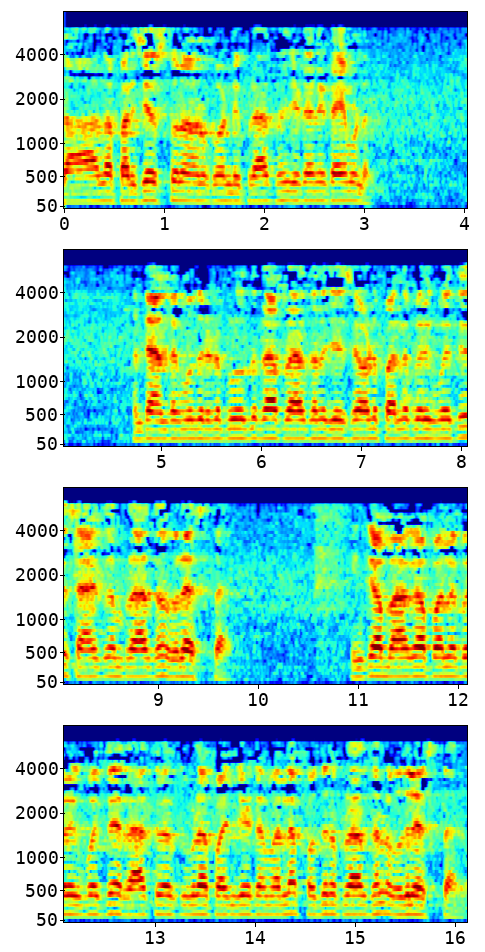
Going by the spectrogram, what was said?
చాలా పరిచేస్తున్నాం అనుకోండి ప్రార్థన చేయడానికి టైం ఉండదు. అంటే అంతకుముందు రెండు పూట ప్రార్థన చేసేవాళ్ళు పనులు పెరిగిపోతే సాయంత్రం ప్రార్థన వదిలేస్తారు. ఇంకా బాగా పనులు పెరిగిపోతే రాత్రి వరకు కూడా పనిచేయటం వల్ల పొద్దున ప్రార్థనలు వదిలేస్తారు.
